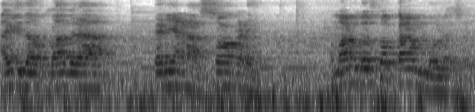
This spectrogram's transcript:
આવી જાઓ બાબરા કરિયાણા સોકડી. અમારું દોસ્તો કામ બોલે છે.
